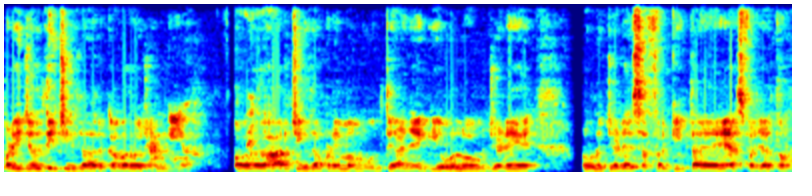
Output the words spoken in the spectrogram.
ਬੜੀ ਜਲਦੀ ਚੀਜ਼ਾਂ ਰਿਕਵਰ ਹੋ ਜਾਣਗੀਆਂ। ਔਰ ਹਰ ਚੀਜ਼ ਆਪਣੇ ਮਾਮੂਲ ਤੇ ਆ ਜਾਏਗੀ। ਉਹ ਲੋਕ ਜਿਹੜੇ ਹੁਣ ਜਿਹੜੇ ਸਫਰ ਕੀਤਾ ਹੈ ਇਸ ਵਜ੍ਹਾ ਤੋਂ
